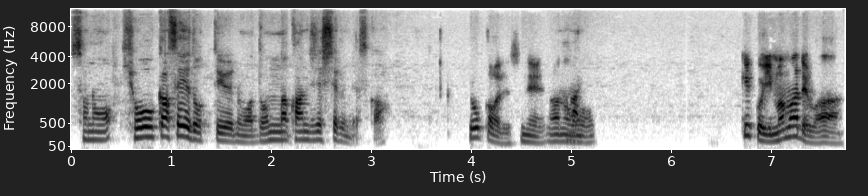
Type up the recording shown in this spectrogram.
その評価制度っていうのはどんな感じでしてるんですか？評価はですね、あの、は結構今までは、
